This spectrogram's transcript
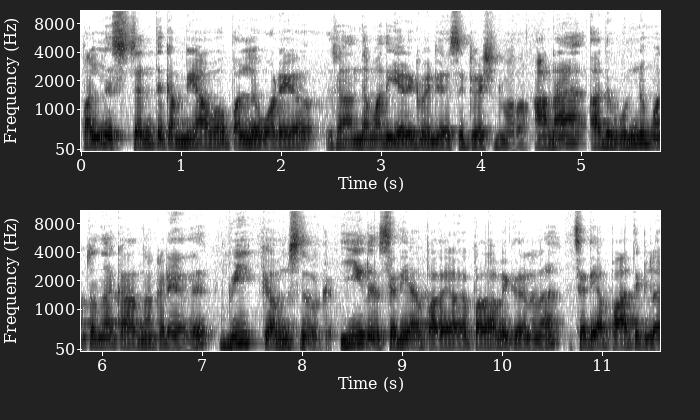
பல்லு ஸ்ட்ரென்த் கம்மியாகும் பல்லு உடையும் ஸோ அந்த மாதிரி எடுக்க வேண்டிய சுச்சுவேஷன் வரும். ஆனால் அது ஒன்று மட்டும்தான் காரணம் கிடையாது. வீக் கம்ஸ்னு இருக்கு. ஈடு சரியா பரா பராமரிக்கிறதுனா சரியாக பார்த்துக்கல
